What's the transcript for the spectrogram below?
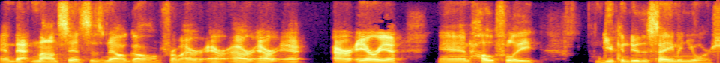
and that nonsense is now gone from our our our our, our area. And hopefully, you can do the same in yours.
